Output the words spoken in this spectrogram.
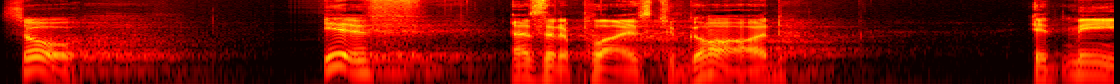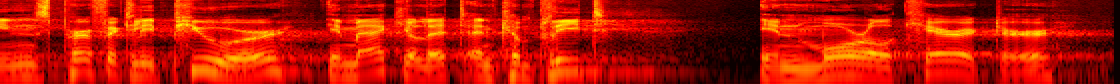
So, if, as it applies to God, it means perfectly pure, immaculate, and complete in moral character,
